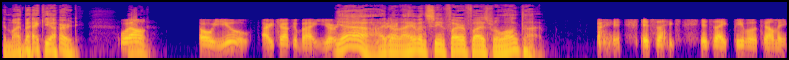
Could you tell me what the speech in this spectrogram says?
in my backyard. Well, oh, you are you talking about your? Yeah, your I don't. I haven't seen fireflies for a long time. it's like it's like people tell me,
